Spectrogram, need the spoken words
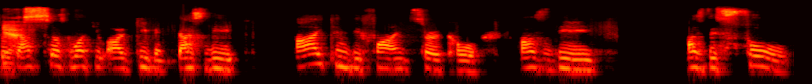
So yes. that's just what you are given. That's the I can define circle as the as the soul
